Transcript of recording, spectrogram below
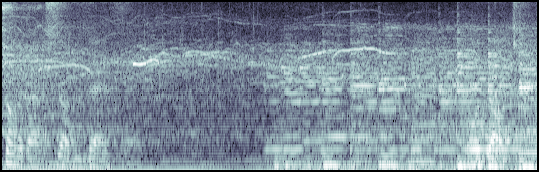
song about sudden death. Or not.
